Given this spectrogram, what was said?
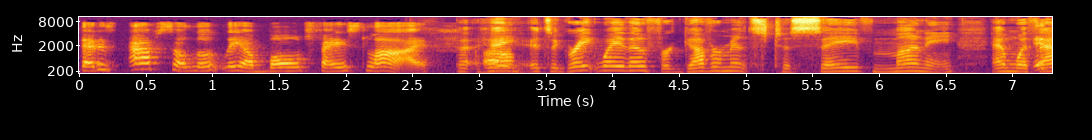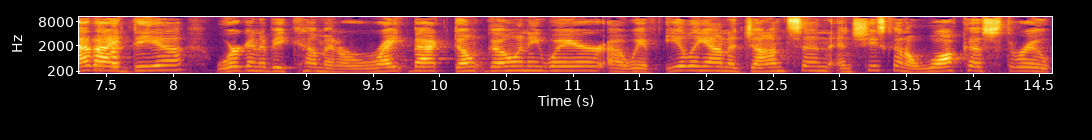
That is absolutely a bold-faced lie. But hey um, it's a great way though for governments to save money. And with that idea we're going to be coming right back. Don't go anywhere. Uh, we have Ileana Johnson and she's going to walk us through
